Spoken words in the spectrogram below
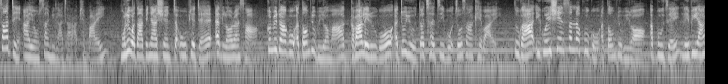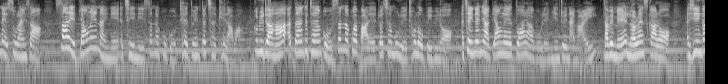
စတင်အာရုံစိုက်မိလာကြတာဖြစ်ပါတယ်။မိုးလေဝသပညာရှင်တဦးဖြစ်တဲ့ Ed Lawrence ဟာကွန်ပျူတာကိုအသုံးပြုပြီးတော့မှကမ္ဘာလေထုကိုအတူယူတွက်ချက်ကြည့်ဖို့စ조사ခဲ့ပါတယ်။ သူက equation 12ခုကိုအသုံးပြုပြီးတော့အပူချိန်လေဖိအားနဲ့ဆိုတိုင်းစစတွေပြောင်းလဲနိုင်တဲ့အခြေအနေ12ခုကိုထည့်သွင်းတွက်ချက်ခဲ့တာပါ။ကွန်ပျူတာဟာအတန်းတစ်တန်းကို12ကွက်ပါတဲ့တွက်ချက်မှုတွေထုတ်လုပ်ပေးပြီးတော့အချိန်နဲ့မျှပြောင်းလဲသွားတာကိုလည်းမြင်တွေ့နိုင်ပါတယ်။ဒါပေမဲ့ Lawrence ကတော့အရင်က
